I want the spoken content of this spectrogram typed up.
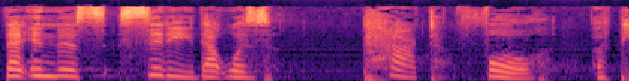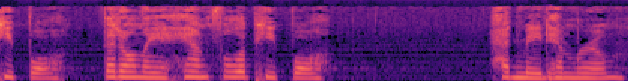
That in this city that was packed full of people, that only a handful of people had made him room.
